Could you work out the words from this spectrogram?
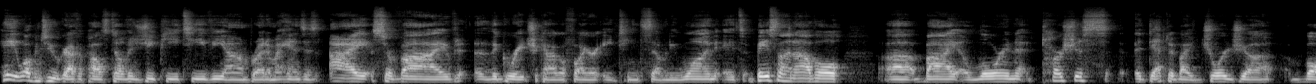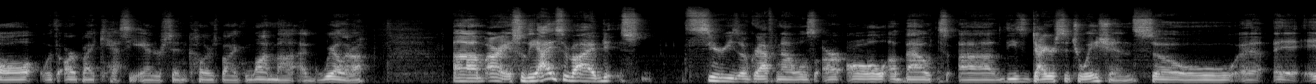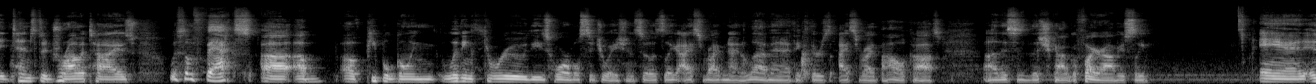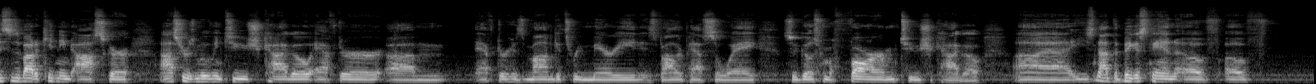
Hey, welcome to Graphic Policy Television GPTV. I'm Brett, and my hands is I Survived the Great Chicago Fire 1871. It's based on a novel uh, by Lauren Tarshis, adapted by Georgia Ball, with art by Cassie Anderson, colors by Juanma Aguilera. Um, all right, so the I Survived series of graphic novels are all about uh, these dire situations. So uh, it, it tends to dramatize with some facts uh, of, people going living through these horrible situations. So it's like I survived 9/11. I think there's I survived the Holocaust. Uh, this is the Chicago fire, obviously. And this is about a kid named Oscar. Oscar is moving to Chicago after um, after his mom gets remarried, his father passes away, so he goes from a farm to Chicago. Uh, he's not the biggest fan of of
